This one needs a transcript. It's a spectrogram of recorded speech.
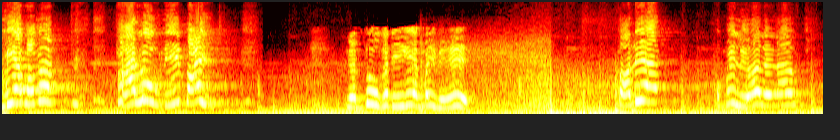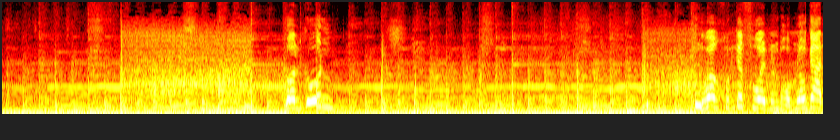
เมียผมอะพาลูกหนีไป เงินสู้คดีก็ยังไม่มี ตอนเนี้ยผมไม่เหลืออะไรแล้ว ส่วนคุณ ถือว่าคุณก็ซวยเหมือนผมแล้วกัน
